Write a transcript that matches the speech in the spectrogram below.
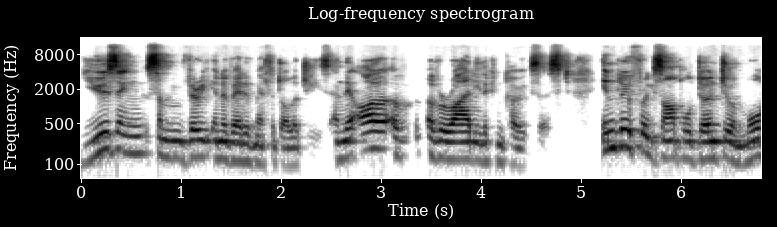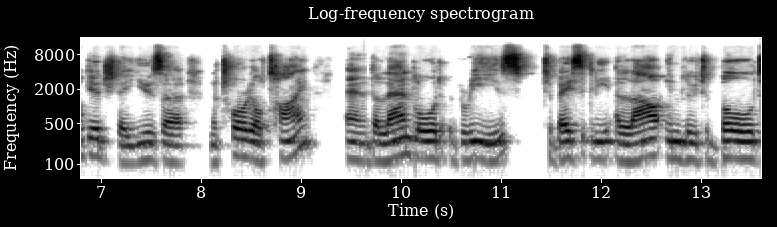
using some very innovative methodologies. And there are a, a, variety that can coexist. Indlu, for example, don't do a mortgage. They use a notarial tie and the landlord agrees to basically allow Indlu to build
